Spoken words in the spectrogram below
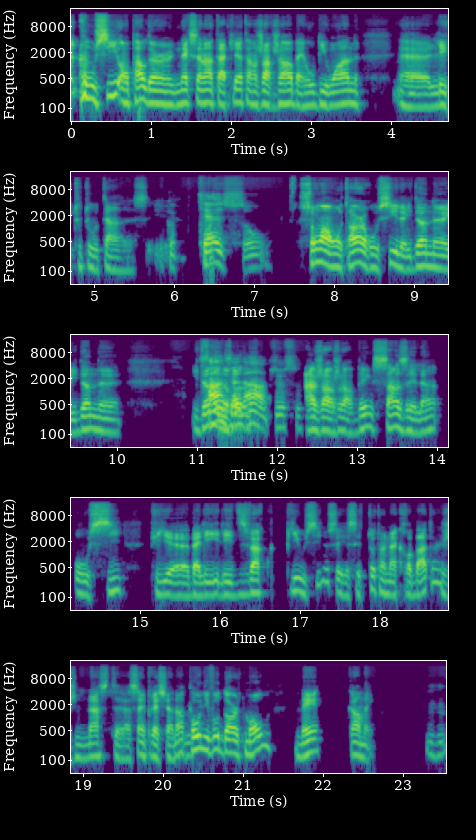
aussi, on parle d'un excellent athlète en Jar Jar, ben Obi-Wan mm-hmm. euh, l'est tout autant. Quel saut! Saut en hauteur aussi, là. il donne, il donne, il donne sans élan, à Jar Jar Binks, sans élan aussi. Puis euh, ben, les, les, divers coups pied aussi, c'est tout un acrobate, un gymnaste assez impressionnant. Mm-hmm. Pas au niveau de Darth Maul, mais quand même. Mm-hmm.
